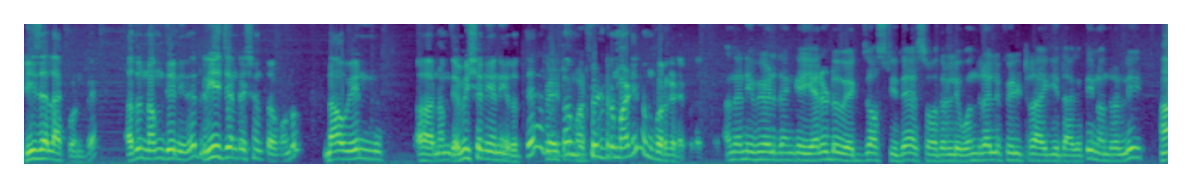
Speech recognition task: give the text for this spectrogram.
ಡೀಸೆಲ್ ಹಾಕೊಂಡ್ರೆ ಅದು ನಮ್ದೇನಿದೆ ರೀಜನರೇಷನ್ ತಗೊಂಡು ನಾವು ಏನ್ ಆ, ನಮ್ದು ಎಮಿಷನ್ ಏನಿರುತ್ತೆ ಫಿಲ್ಟರ್ ಮಾಡಿ ನಮ್ಗೆ ಹೊರಗಡೆ ಬಿಡುತ್ತೆ ಅಂದ್ರೆ ನೀವು ಹೇಳ್ದಂಗೆ ಎರಡು ಎಕ್ಸಾಸ್ಟ್ ಇದೆ ಸೊ ಅದರಲ್ಲಿ ಒಂದರಲ್ಲಿ ಫಿಲ್ಟರ್ ಆಗಿದಾಗುತ್ತೆ ಇನ್ನೊಂದರಲ್ಲಿ ಹಾ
